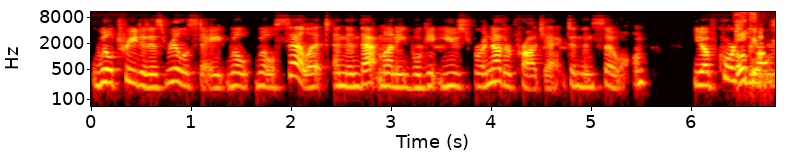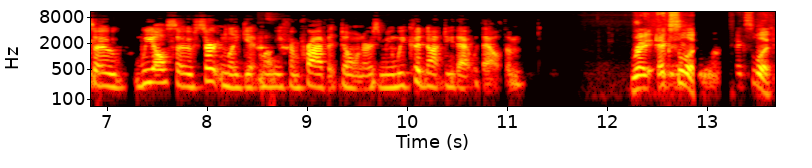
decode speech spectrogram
we'll treat it as real estate. We'll we'll sell it, and then that money will get used for another project, and then so on. You know, of course, Okay. we also we also certainly get money from private donors. I mean, we could not do that without them. Right, excellent, excellent.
